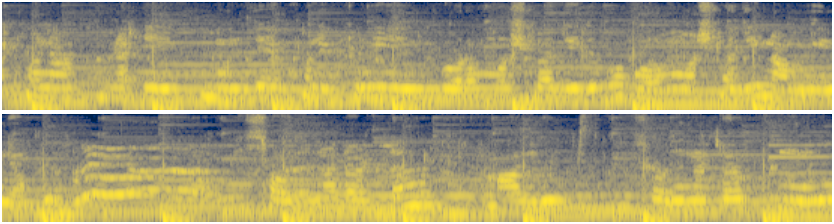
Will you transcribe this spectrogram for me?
এখন আপনার এর মধ্যে এখন একটুখানি গরম মশলা দিয়ে দেবো, গরম মশলা দিয়ে নামিয়ে নেব। আমি সজনা ডাঁটা আলু সজনাটা কুমড়ো,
